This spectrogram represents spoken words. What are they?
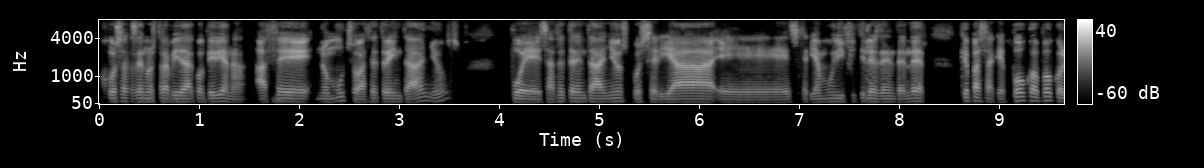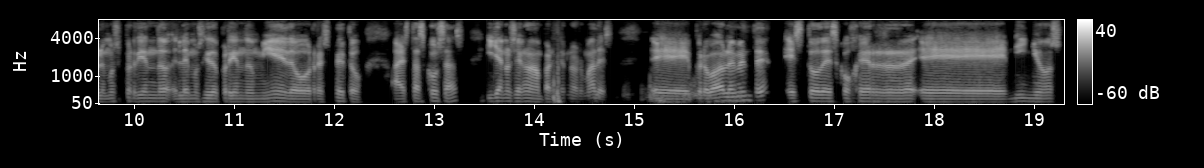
cosas de nuestra vida cotidiana hace no mucho, hace 30 años, pues hace 30 años pues sería, eh, serían muy difíciles de entender. ¿Qué pasa? Que poco a poco le hemos, perdiendo, le hemos ido perdiendo miedo o respeto a estas cosas y ya nos llegan a parecer normales. Eh, probablemente esto de escoger eh, niños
